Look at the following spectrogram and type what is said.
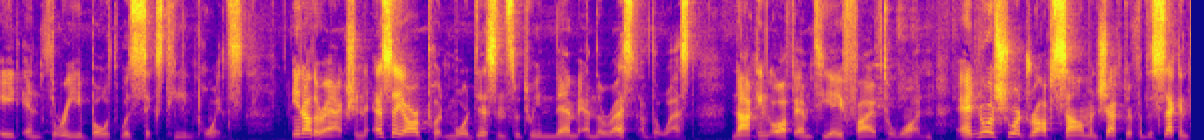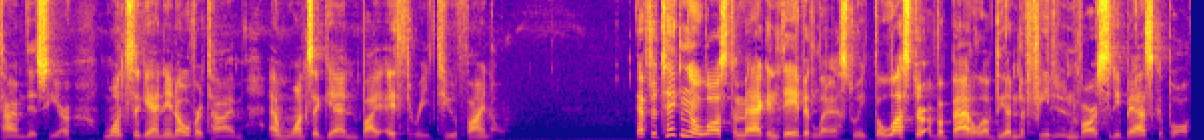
8 and 3, both with 16 points. In other action, SAR put more distance between them and the rest of the West, knocking off MTA 5 to 1, and North Shore drops Solomon Schechter for the second time this year, once again in overtime, and once again by a 3 2 final. After taking a loss to Magen David last week, the luster of a battle of the undefeated in varsity basketball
